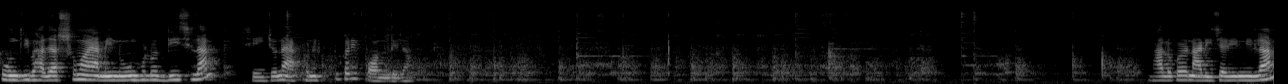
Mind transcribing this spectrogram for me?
কুন্দ্রি ভাজার সময় আমি নুন হলুদ দিয়েছিলাম, সেই জন্য এখন একটুখানি কম দিলাম। ভালো করে নাড়ি চাড়িয়ে নিলাম।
